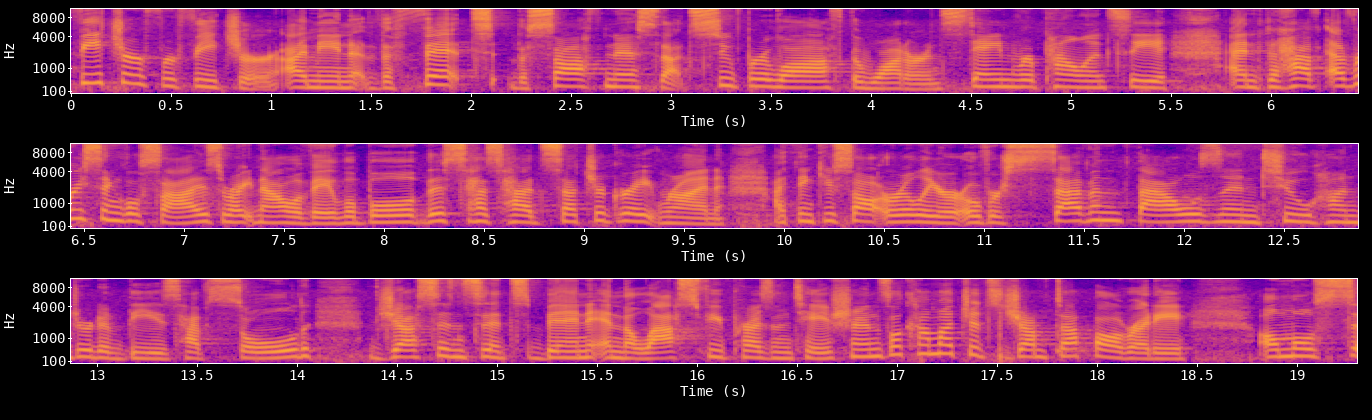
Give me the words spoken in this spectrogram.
feature for feature. I mean, the fit, the softness, that super loft, the water and stain repellency, and to have every single size right now available, this has had such a great run. I think you saw earlier, over 7,200 of these have sold just since it's been in the last few presentations. Look how much it's jumped up already, almost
